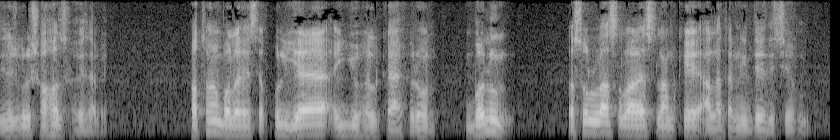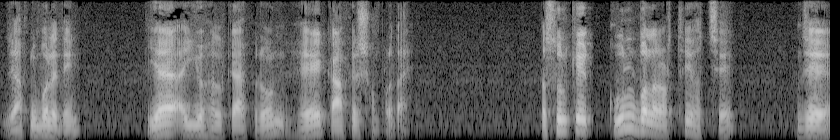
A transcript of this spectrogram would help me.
জিনিসগুলো সহজ হয়ে যাবে। প্রথমে বলা হয়েছে, কুল ইয়া আইয়ুহাল কাফিরুন। বলুন রসুল্লাহ সাল্লাহ ইসলামকে আল্লাহ তার নির্দেশ দিচ্ছে যে আপনি বলে দিন, ইয়া আইয়ুহাল কাফিরুন, হে কাফের সম্প্রদায়। রসুলকে কুল বলার অর্থই হচ্ছে যে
